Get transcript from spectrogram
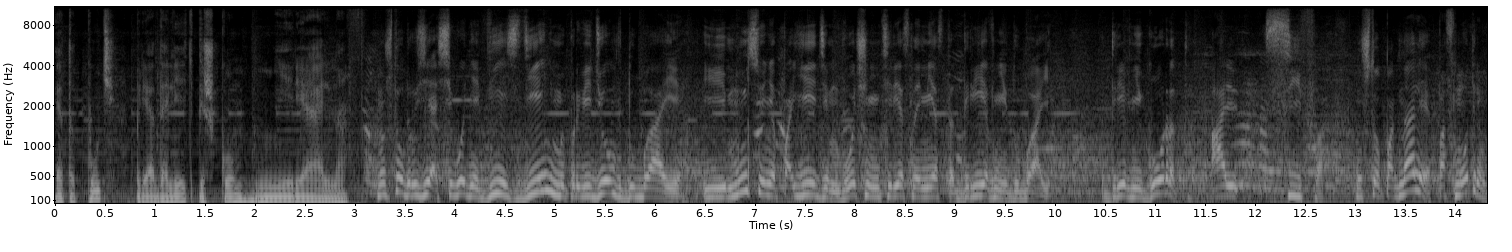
Этот путь преодолеть пешком нереально. Ну что, друзья, сегодня весь день мы проведем в Дубае. И мы сегодня поедем в очень интересное место, древний Дубай. Древний город Аль-Сифа. Ну что, погнали? Посмотрим?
